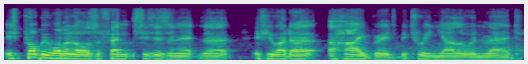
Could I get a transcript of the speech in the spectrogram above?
it's probably one of those offences, isn't it? That if you had a, a hybrid between yellow and red,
